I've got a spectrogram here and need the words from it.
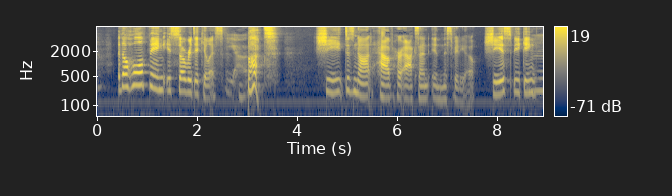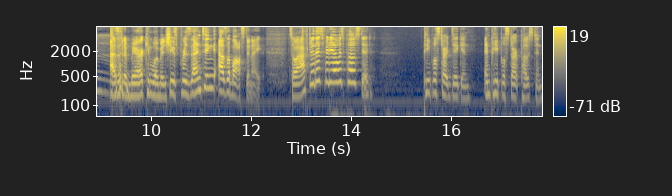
the whole thing is so ridiculous. Yeah. But she does not have her accent in this video. She is speaking as an American woman. She is presenting as a Bostonite. So after this video is posted, people start digging and people start posting.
